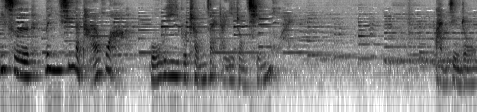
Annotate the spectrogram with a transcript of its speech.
一次温馨的谈话，无一不承载着一种情怀。安静中，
